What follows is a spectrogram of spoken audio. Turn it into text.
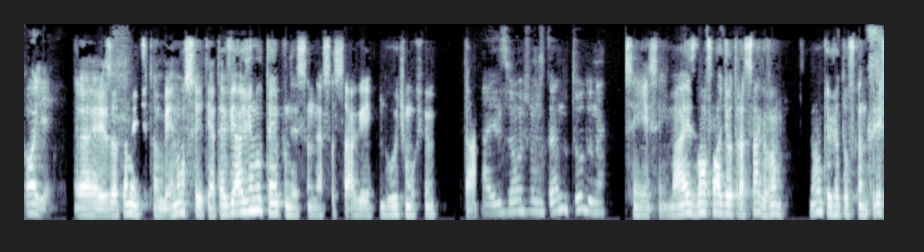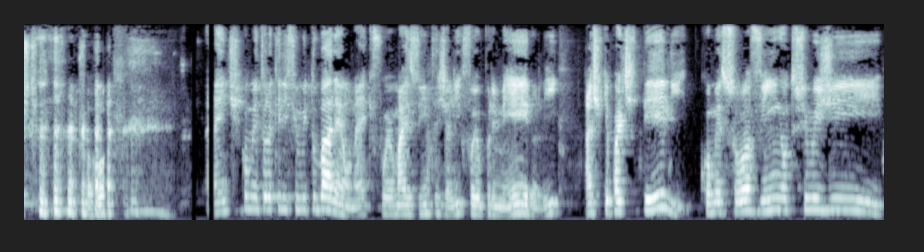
olha, É, exatamente. Também não sei. Tem até viagem no tempo nessa, nessa saga aí, no último filme. Aí eles vão juntando tudo, né? Sim, sim. Mas vamos falar de outra saga? Vamos? Não, que eu já tô ficando triste. Por favor. a gente comentou daquele filme Tubarão, né? Que foi o mais vintage ali, foi o primeiro ali. Acho que a partir dele começou a vir outros filmes de,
